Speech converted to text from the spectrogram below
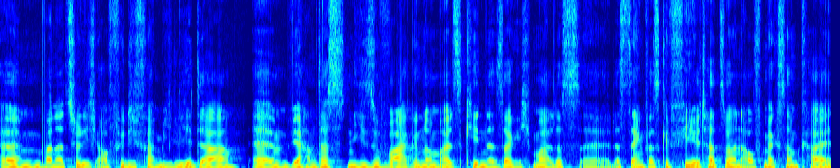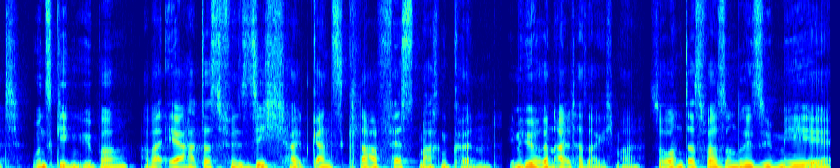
ähm, war natürlich auch für die Familie da. Ähm, wir haben das nie so wahrgenommen als Kinder, sage ich mal, dass, äh, dass da irgendwas gefehlt hat, so an Aufmerksamkeit uns gegenüber. Aber er hat das für sich halt ganz klar festmachen können, im höheren Alter, sage ich mal. So, und das war so ein Resümee,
